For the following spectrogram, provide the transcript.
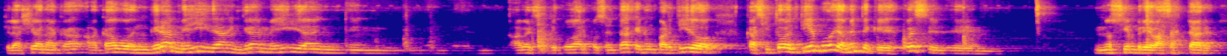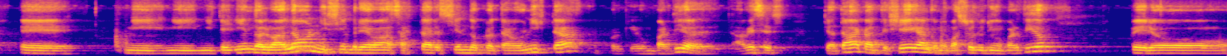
que la llevan a, cabo en gran medida, en gran medida, a ver si te puedo dar porcentaje, en un partido casi todo el tiempo, obviamente que después eh, no siempre vas a estar eh, ni, teniendo el balón, ni siempre vas a estar siendo protagonista, porque un partido a veces te atacan, te llegan, como pasó el último partido, pero,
